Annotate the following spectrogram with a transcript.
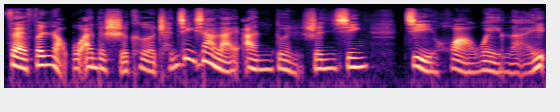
在纷扰不安的时刻沉静下来，安顿身心，计划未来。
